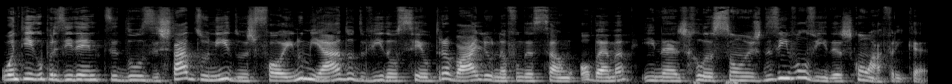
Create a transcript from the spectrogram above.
O antigo presidente dos Estados Unidos foi nomeado devido ao seu trabalho na Fundação Obama e nas relações desenvolvidas com a África.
